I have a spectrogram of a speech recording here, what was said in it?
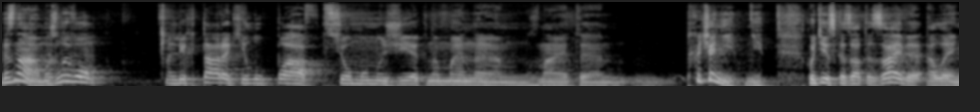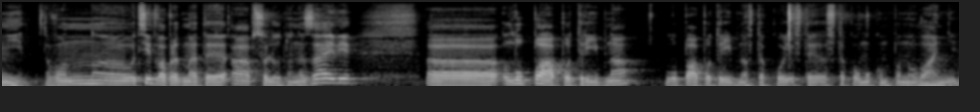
Не знаю, можливо, ліхтарик і лупа в цьому ножі, як на мене, знаєте. Хоча ні, ні. Хотів сказати зайві, але ні. Вон, ці два предмети абсолютно не зайві. Е, лупа потрібна. Лупа потрібна в, такої, в, в такому компонуванні.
